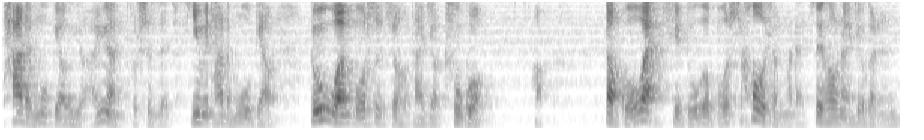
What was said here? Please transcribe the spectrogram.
他的目标远远不是这个，因为他的目标读完博士之后他就要出国，好，到国外去读个博士后什么的，最后呢就可能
